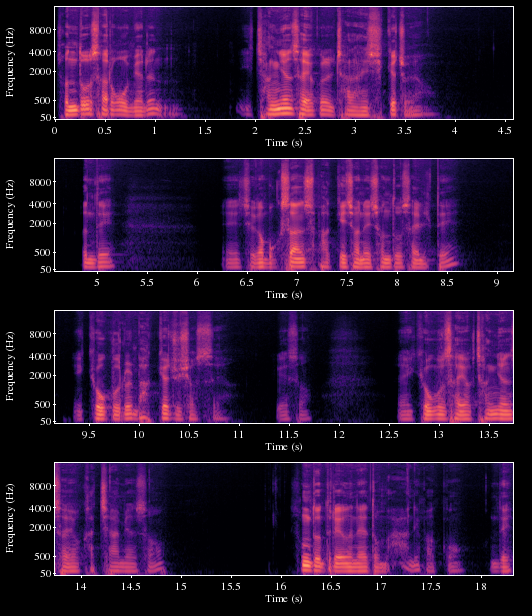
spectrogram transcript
전도사로 오면은 이 장년 사역을 잘 안 시켜줘요. 그런데 예, 제가 목사 안수 받기 전에 전도사일 때이 교구를 맡겨 주셨어요. 그래서 예, 교구 사역, 장년 사역 같이 하면서 성도들의 은혜도 많이 받고 근데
